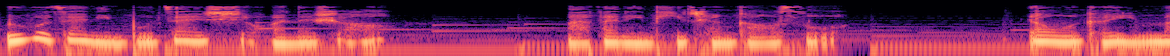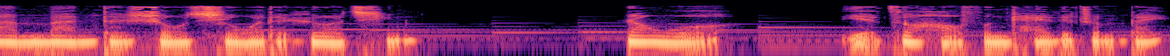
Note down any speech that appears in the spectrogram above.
如果在你不再喜欢的时候，麻烦你提前告诉我，让我可以慢慢的收起我的热情，让我也做好分开的准备，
